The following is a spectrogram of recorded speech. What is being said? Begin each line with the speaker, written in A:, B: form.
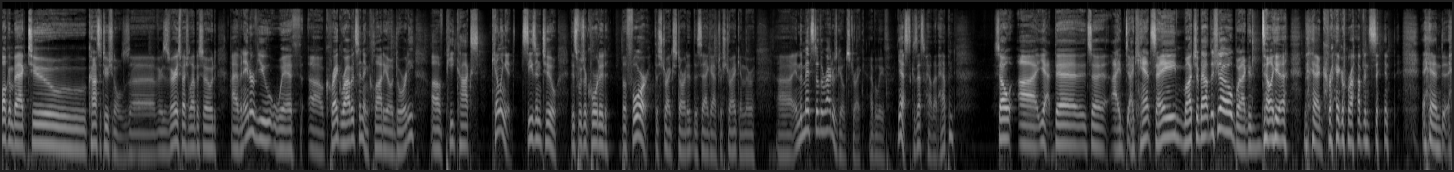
A: Welcome back to Constitutionals. Uh, there's a very special episode. I have an interview with uh, Craig Robinson and Claudia O'Doherty of Peacock's Killing It, Season 2. This was recorded before the strike started, the SAG-AFTRA strike, and the, uh, in the midst of the Writers Guild strike, I believe. Yes, because that's how that happened. So, uh, yeah, the, it's a, I, I can't say much about the show, but I can tell you that Craig Robinson and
